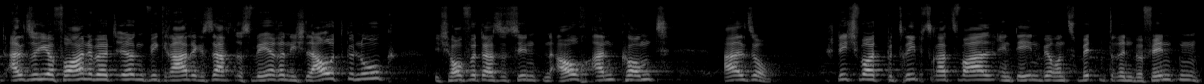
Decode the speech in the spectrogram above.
Gut, also hier vorne wird irgendwie gerade gesagt, es wäre nicht laut genug. Ich hoffe, dass es hinten auch ankommt. Also, Stichwort Betriebsratswahlen, in denen wir uns mittendrin befinden.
